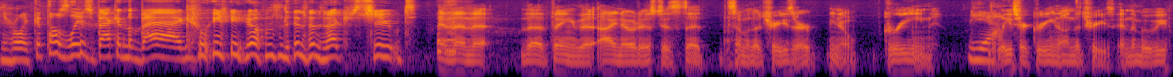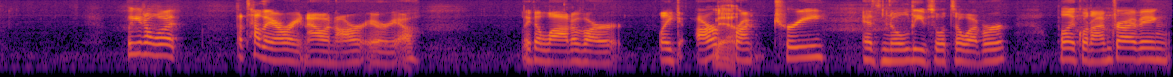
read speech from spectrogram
You're like, get those leaves back in the bag. We need them in the next shoot. And then the the thing that I noticed is that some of the trees are, you know, green. Yeah. The leaves are green on the trees in the movie. But you know what? That's how they are right now in our area. Like a lot of our, like our Yeah. front tree has no leaves whatsoever. But like when I'm driving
